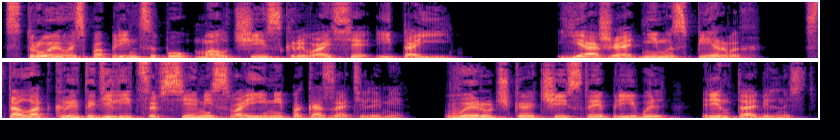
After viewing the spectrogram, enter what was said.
строилась по принципу «молчи, скрывайся и таи». Я же одним из первых стал открыто делиться всеми своими показателями. Выручка, чистая прибыль, рентабельность.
